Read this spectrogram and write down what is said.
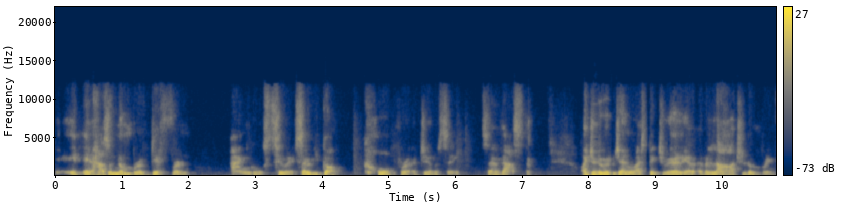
it, it has a number of different angles to it. So you've got corporate agility. So that's the I drew a generalized picture earlier of a large lumbering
